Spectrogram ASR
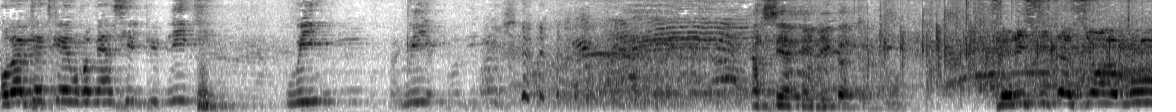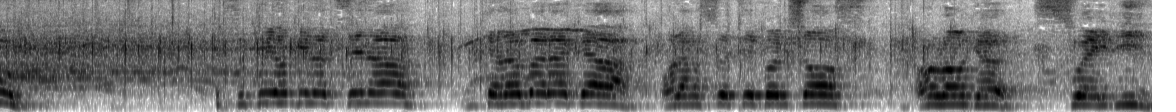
On va peut-être quand même remercier le public. Oui, oui. Merci à public, à tout le monde. Félicitations à vous. Sukuyangela Tsena. On leur a souhaité bonne chance en langue swahili.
